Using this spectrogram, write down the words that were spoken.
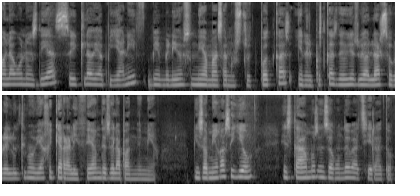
Hola, buenos días. Soy Claudia Pillaniz. Bienvenidos un día más a nuestro podcast y en el podcast de hoy os voy a hablar sobre el último viaje que realicé antes de la pandemia. Mis amigas y yo estábamos en segundo de bachillerato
